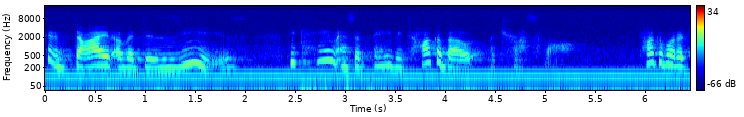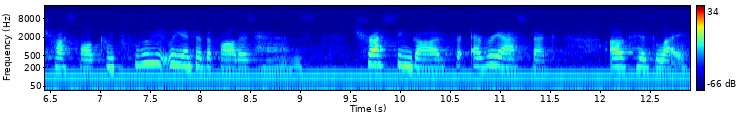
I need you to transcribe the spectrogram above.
could have died of a disease. He came as a baby. Talk about a trust fall. Talk about a trust fall completely into the Father's hands, trusting God for every aspect of his life.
